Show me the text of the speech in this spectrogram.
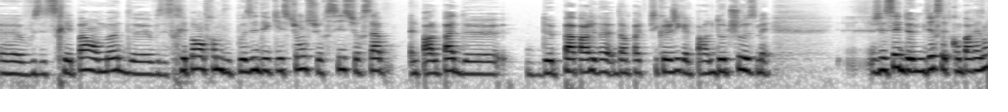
euh, vous ne serez pas en mode, euh, vous ne serez pas en train de vous poser des questions sur ci, sur ça. Elle parle pas de, de pas parler d'impact psychologique, elle parle d'autre chose, mais j'essaie de me dire cette comparaison,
